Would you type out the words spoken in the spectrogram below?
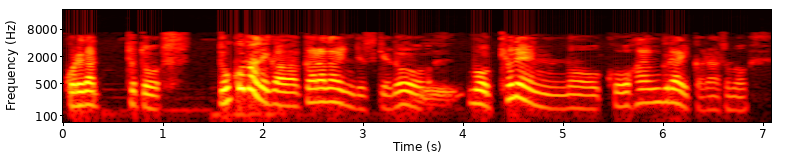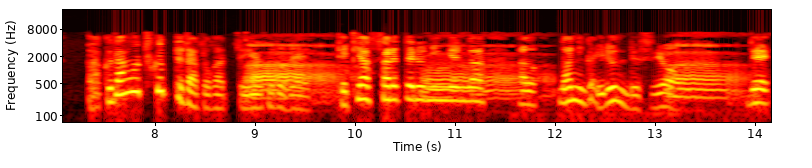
これがちょっと、どこまでかわからないんですけど、うん、もう去年の後半ぐらいから、その爆弾を作ってたとかっていうことで、摘発されてる人間があの何人かいるんですよ。で、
